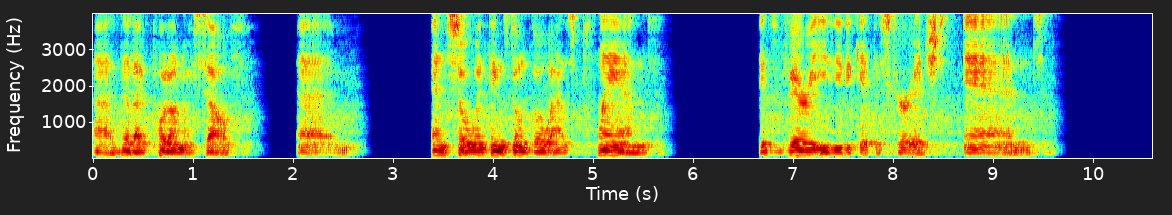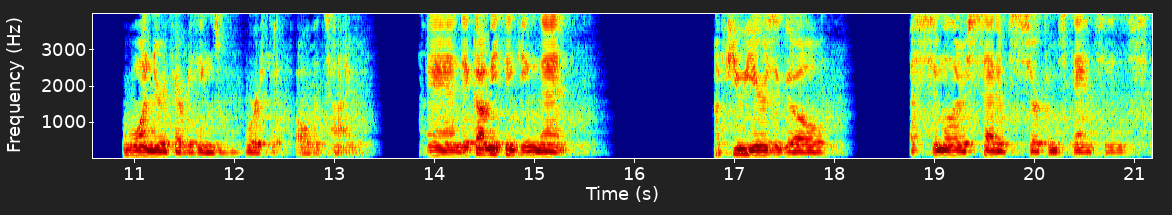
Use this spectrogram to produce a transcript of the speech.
uh, that I put on myself. Um, and so when things don't go as planned, it's very easy to get discouraged and wonder if everything's worth it all the time. And it got me thinking that a few years ago, a similar set of circumstances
